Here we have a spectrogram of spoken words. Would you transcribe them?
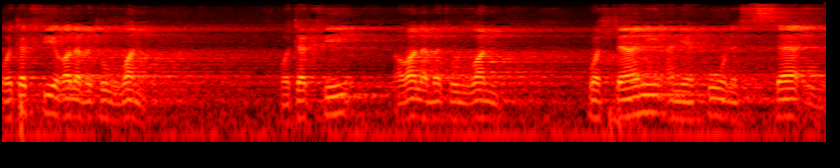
وتكفي غلبة الظن. وتكفي غلبة الظن. والثاني أن يكون السائل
